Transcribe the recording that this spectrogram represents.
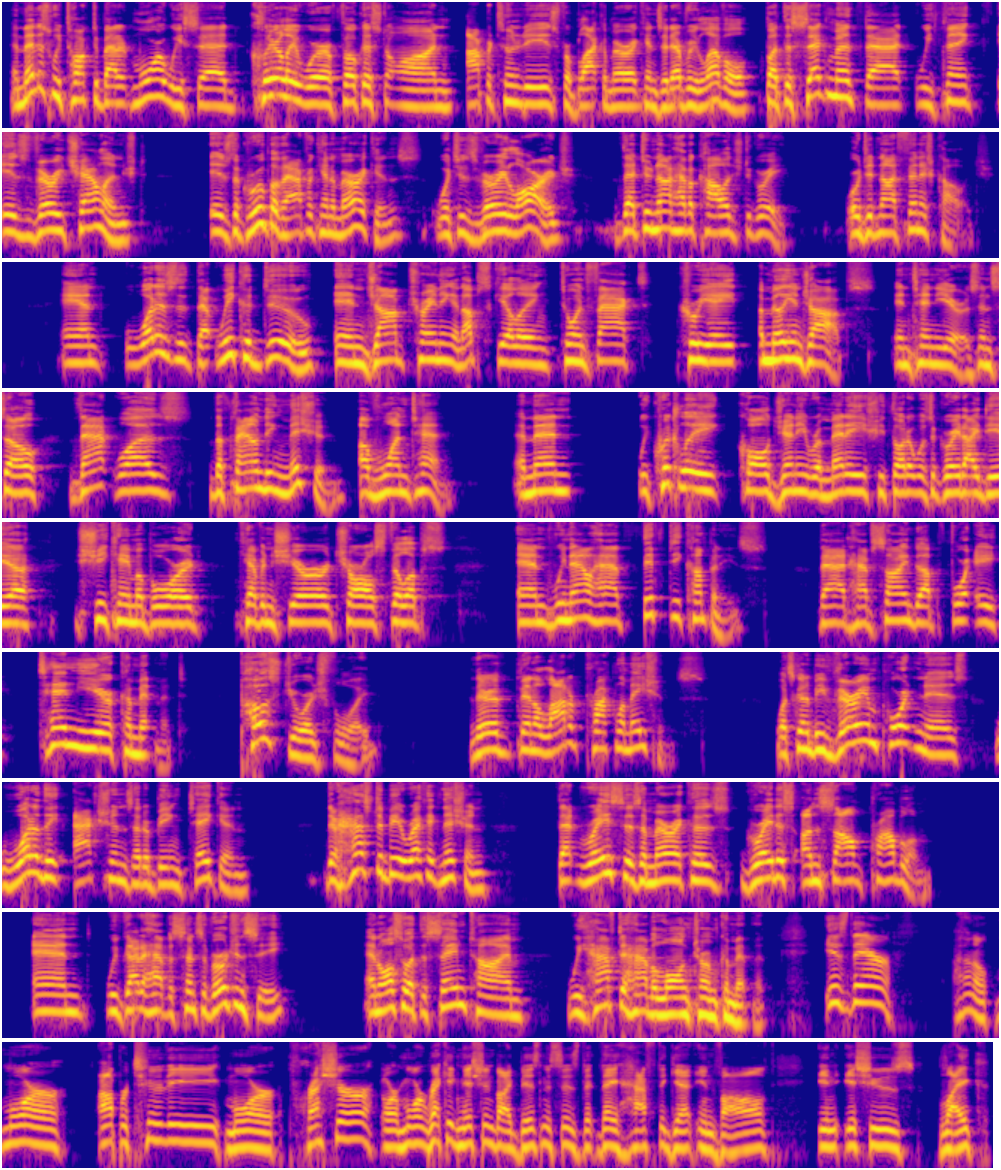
And then as we talked about it more, we said clearly we're focused on opportunities for Black Americans at every level. But the segment that we think is very challenged is the group of African Americans, which is very large, that do not have a college degree or did not finish college. And what is it that we could do in job training and upskilling to, in fact, create a million jobs? in 10 years. And so that was the founding mission of 110. And then we quickly called Ginni Rometty. She thought it was a great idea. She came aboard, Kevin Sharer, Charles Phillips. And we now have 50 companies that have signed up for a 10 year commitment. Post George Floyd, there have been a lot of proclamations What's going to be very important is what are the actions that are being taken? There has to be a recognition that race is America's greatest unsolved problem. And we've got to have a sense of urgency. And also at the same time, we have to have a long term commitment. Is there, I don't know, more opportunity, more pressure, or more recognition by businesses that they have to get involved in issues like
